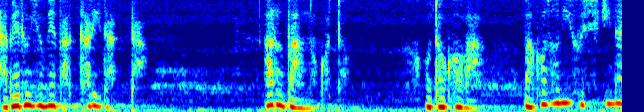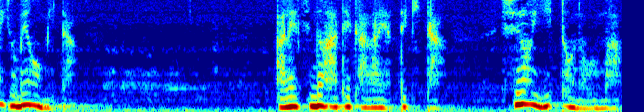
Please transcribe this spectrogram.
食べる夢ばっかりだった。ある晩のこと、男は誠に不思議な夢を見た。荒れ地の果てからやってきた白い一頭の馬。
